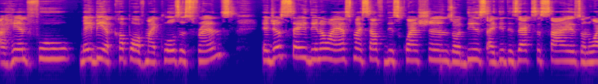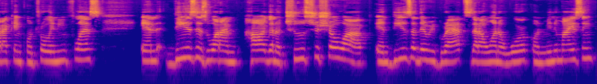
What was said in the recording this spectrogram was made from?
a handful, maybe a couple of my closest friends and just say, you know, I asked myself these questions or this, I did this exercise on what I can control and influence. And this is what I'm, how I'm going to choose to show up. And these are the regrets that I want to work on minimizing.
